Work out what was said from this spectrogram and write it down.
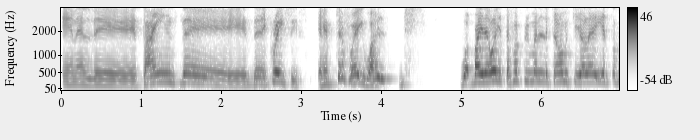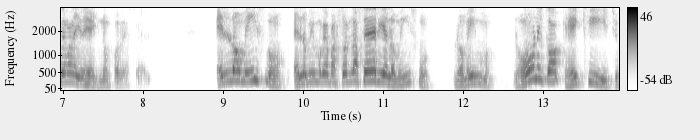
en el de Times de, de The Crazies, este fue igual. By the way, este fue el primer cómic que yo leí esta semana y dije, no puede ser. Es lo mismo, es lo mismo que pasó en la serie, lo mismo, lo mismo. Lo único que es Kicho.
